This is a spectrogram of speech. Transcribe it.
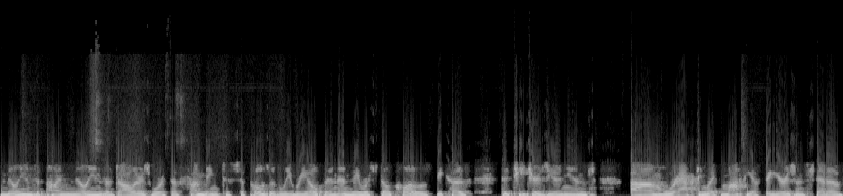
millions upon millions of dollars worth of funding to supposedly reopen and they were still closed because the teachers unions um, were acting like mafia figures instead of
